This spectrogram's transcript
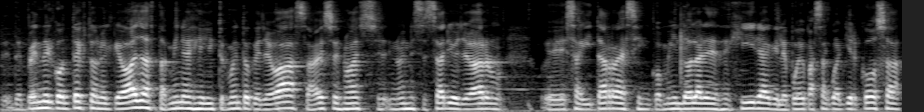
de- depende del contexto en el que vayas, también es el instrumento que llevas. A veces no es, no es necesario llevar esa guitarra de 5 mil dólares de gira que le puede pasar cualquier cosa.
